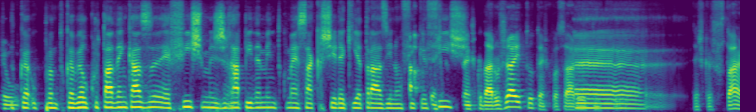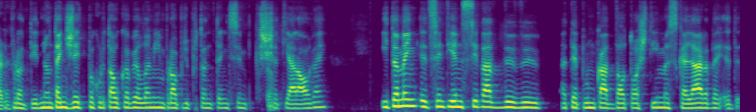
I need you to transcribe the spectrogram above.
Eu- o, pronto, o cabelo cortado em casa é fixe, mas rapidamente começa a crescer aqui atrás e não fica Ah, tens, que- fixe. tens que dar o jeito, tens que passar, tens, Ah, que, tens que ajustar. pronto, e não tenho jeito para cortar o cabelo a mim próprio, portanto tenho sempre que Pronto. chatear alguém. E também eh, senti a necessidade de, de, até por um bocado de autoestima, se calhar, de, de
